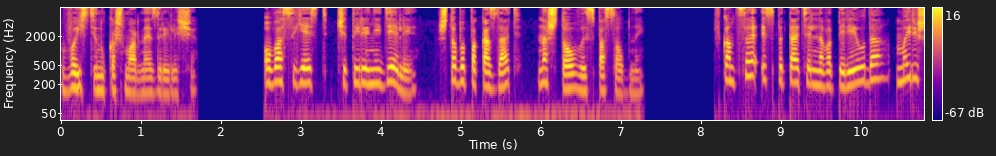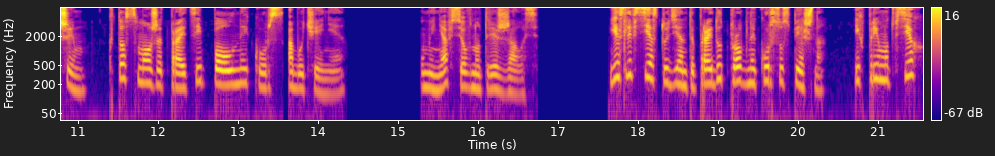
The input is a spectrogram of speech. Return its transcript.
Воистину кошмарное зрелище. «У вас есть четыре недели, чтобы показать, на что вы способны. В конце испытательного периода мы решим, кто сможет пройти полный курс обучения. У меня все внутри сжалось. Если все студенты пройдут пробный курс успешно, их примут всех?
